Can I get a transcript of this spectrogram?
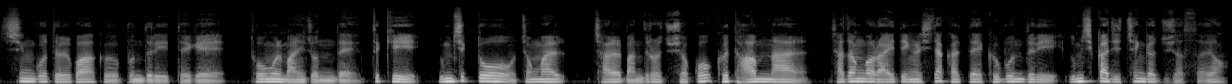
친구들과 그 분들이 되게 도움을 많이 줬는데 특히 음식도 정말 잘 만들어 주셨고 그 다음 날 자전거 라이딩을 시작할 때 그분들이 음식까지 챙겨 주셨어요.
